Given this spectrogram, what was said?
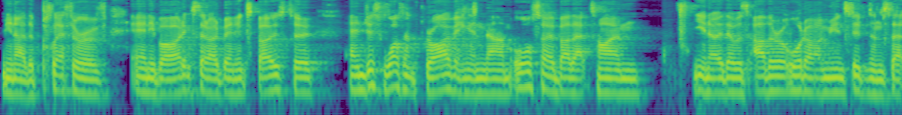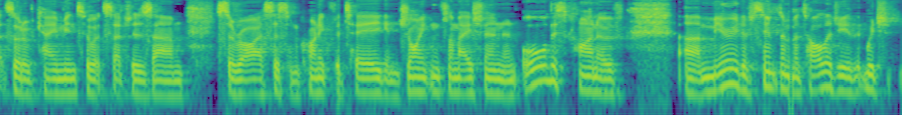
you know, the plethora of antibiotics that I'd been exposed to, and just wasn't thriving. And um, also by that time, you know, there was other autoimmune symptoms that sort of came into it, such as um, psoriasis and chronic fatigue and joint inflammation and all this kind of uh, myriad of symptomatology, which,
